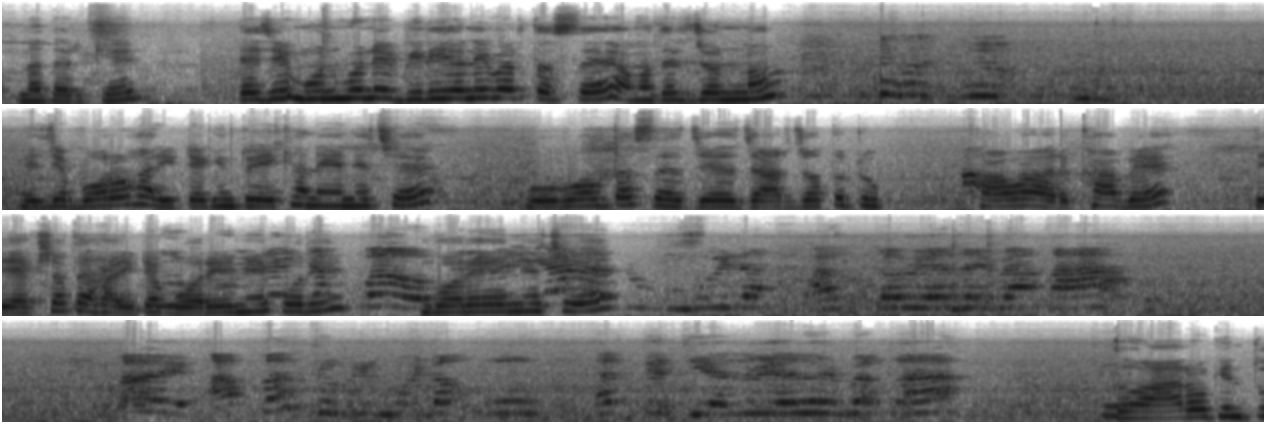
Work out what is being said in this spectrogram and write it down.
আপনাদেরকে। এই যে মনমনে বিরিয়ানি বাড়তেছে আমাদের জন্য। এই যে বড় হাঁড়িটা কিন্তু এখানে এনেছে। ও বলতেছে যে যার যতটুক খাওয়ার খাবে, তো একসাথে হাঁড়িটা গড়ে এনে করি। গড়ে এনেছে। তো আরও কিন্তু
